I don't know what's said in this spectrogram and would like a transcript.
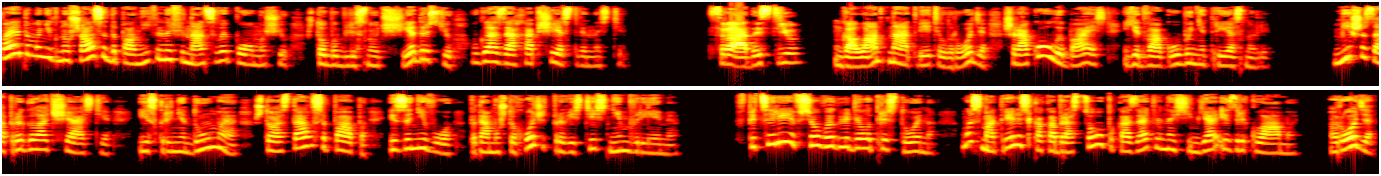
поэтому не гнушался дополнительной финансовой помощью, чтобы блеснуть щедростью в глазах общественности. «С радостью!» — галантно ответил Родя, широко улыбаясь, едва губы не треснули. Миша запрыгал от счастья, искренне думая, что остался папа из-за него, потому что хочет провести с ним время. В пиццерии все выглядело пристойно. Мы смотрелись, как образцово-показательная семья из рекламы. Родя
